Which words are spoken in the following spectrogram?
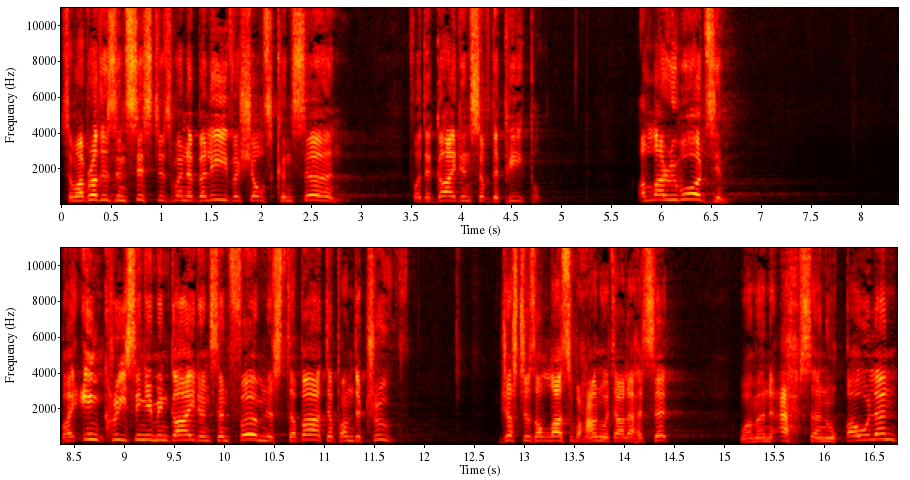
So, my brothers and sisters, when a believer shows concern for the guidance of the people, Allah rewards him by increasing him in guidance and firmness, thabat upon the truth. Just as Allah subhanahu wa ta'ala has said, ومن احسن قولا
